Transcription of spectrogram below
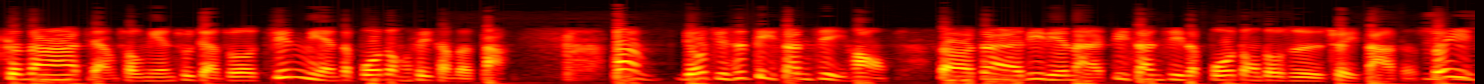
跟大家讲，从年初讲说，今年的波动非常的大，但尤其是第三季哈，呃，在历年来第三季的波动都是最大的，所以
